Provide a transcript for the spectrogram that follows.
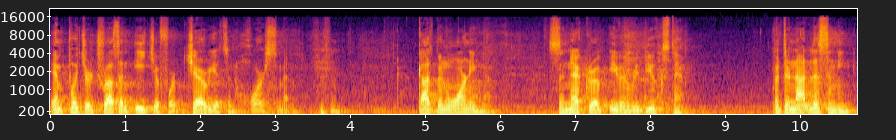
and put your trust in Egypt for chariots and horsemen?" God's been warning them. Sennacherib even rebukes them. But they're not listening.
